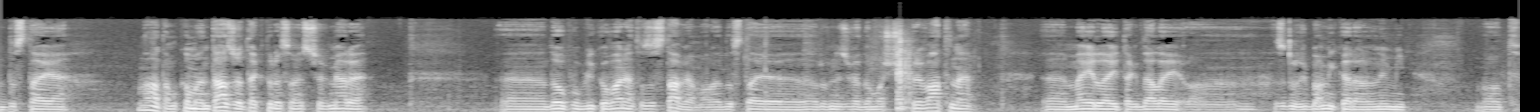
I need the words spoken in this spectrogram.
dostaję no tam komentarze, te, które są jeszcze w miarę do opublikowania to zostawiam, ale dostaję również wiadomości prywatne, maile i tak dalej e, z groźbami karalnymi od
